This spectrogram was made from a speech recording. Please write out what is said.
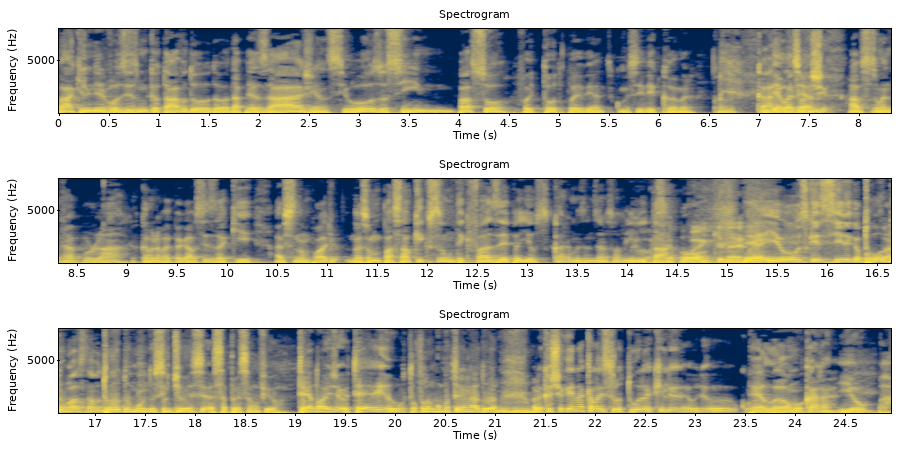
Bah, aquele nervosismo que eu tava do, do- da pesagem, ansioso, assim, passou. Foi todo pro evento. Comecei a ver câmera. câmera. Cara, E daí eu mas eu olhando, acho- Ah, vocês vão entrar por lá, a câmera vai pegar vocês aqui. Aí vocês não podem. Nós vamos passar, o que, que vocês vão ter que fazer? pra- E eu, cara, mas antes era só vir lutar. É punk, né? E aí eu esqueci, daqui a pouco o Todo, tava todo também. mundo sentiu esse- essa pressão, filho. Até nós, até eu tô falando como treinador. Uhum. A hora que eu cheguei naquela estrutura, aquele. eu- eu- Telão. Ô, cara, E eu. bah,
